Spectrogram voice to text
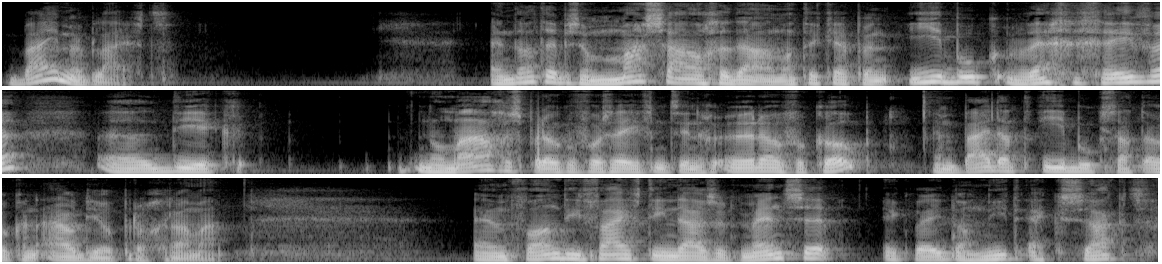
bij me blijft. En dat hebben ze massaal gedaan, want ik heb een e-book weggegeven uh, die ik normaal gesproken voor 27 euro verkoop. En bij dat e-book staat ook een audioprogramma. En van die 15.000 mensen, ik weet nog niet exact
